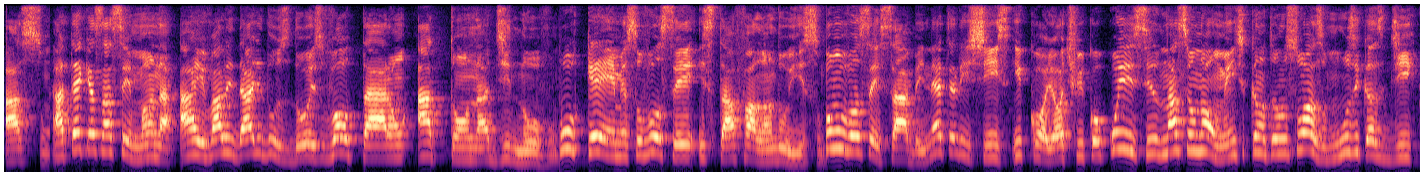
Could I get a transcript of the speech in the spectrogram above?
assunto. Até que essa semana a rivalidade dos dois voltaram à tona de novo. Por que, Emerson, você está falando isso? Como vocês sabem, Neto LX e Coyote ficou conhecido nacionalmente cantando suas músicas de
